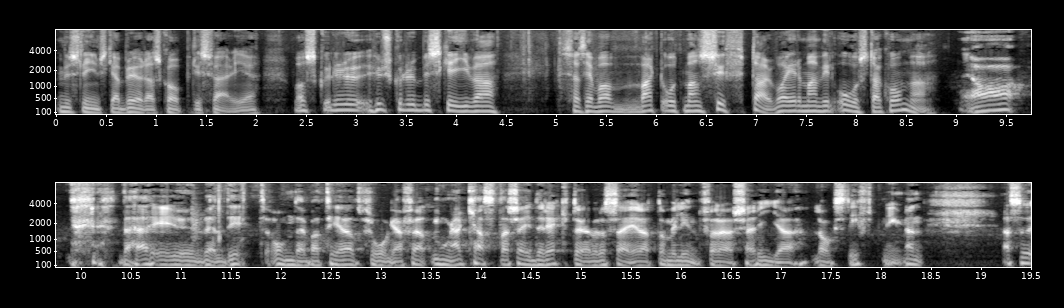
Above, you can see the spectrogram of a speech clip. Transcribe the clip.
Muslimska brödraskapet i Sverige? Vad skulle du, hur skulle du beskriva så att säga, vad, vartåt man syftar? Vad är det man vill åstadkomma? Ja, det här är ju en väldigt omdebatterad fråga för att många kastar sig direkt över och säger att de vill införa sharia-lagstiftning. Men Alltså,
